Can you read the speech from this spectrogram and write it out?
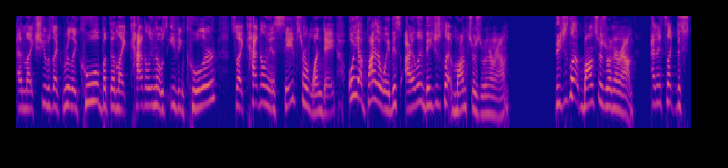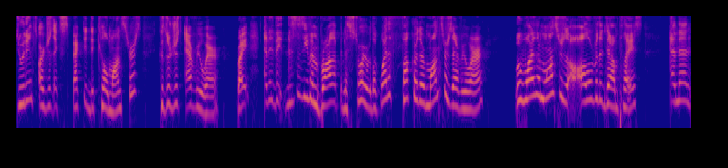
and like she was like really cool, but then like Katalina was even cooler. So like Katalina saves her one day. Oh yeah, by the way, this island they just let monsters run around. They just let monsters run around, and it's like the students are just expected to kill monsters because they're just everywhere, right? And this is even brought up in the story. We're like, why the fuck are there monsters everywhere? Well, why are there monsters all over the damn place? And then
